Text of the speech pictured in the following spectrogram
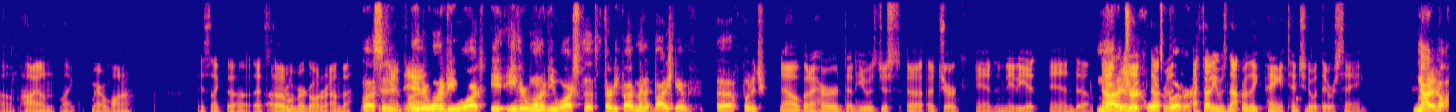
um high on like marijuana. It's like the that's the Um, rumor going around the Well, I The said either one of you watch either one of you watched the 35 minute body cam uh, footage. No, but I heard that he was just uh, a jerk and an idiot and um, Not a really- jerk not really- whatsoever. I thought he was not really paying attention to what they were saying. Not at all.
